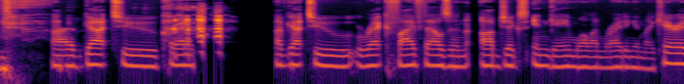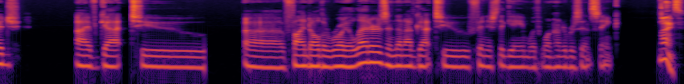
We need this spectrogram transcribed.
I've got to crash. I've got to wreck 5,000 objects in game while I'm riding in my carriage. I've got to uh, find all the royal letters, and then I've got to finish the game with 100% sync. Nice.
